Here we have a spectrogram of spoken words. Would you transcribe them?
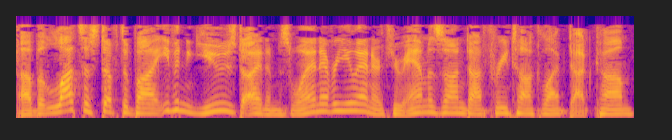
Uh, but lots of stuff to buy, even used items whenever you enter through amazon.freetalklive.com.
